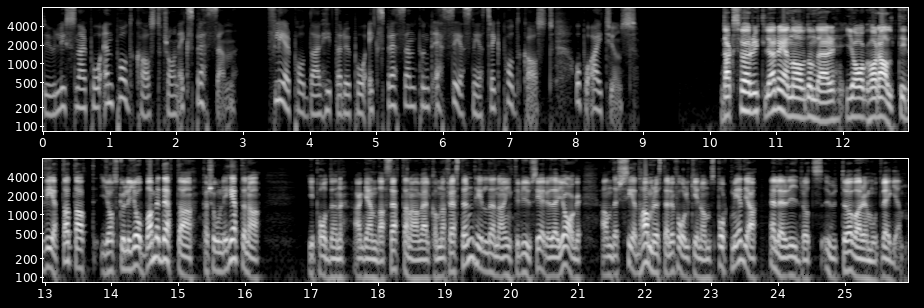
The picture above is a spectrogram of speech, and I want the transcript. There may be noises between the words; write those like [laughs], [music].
Du lyssnar på en podcast från Expressen. Fler poddar hittar du på expressen.se podcast och på iTunes. Dags för ytterligare en av de där Jag har alltid vetat att jag skulle jobba med detta personligheterna i podden Agendasättarna. Välkomna förresten till denna intervjuserie där jag, Anders Sedhamre, ställer folk inom sportmedia eller idrottsutövare mot väggen.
